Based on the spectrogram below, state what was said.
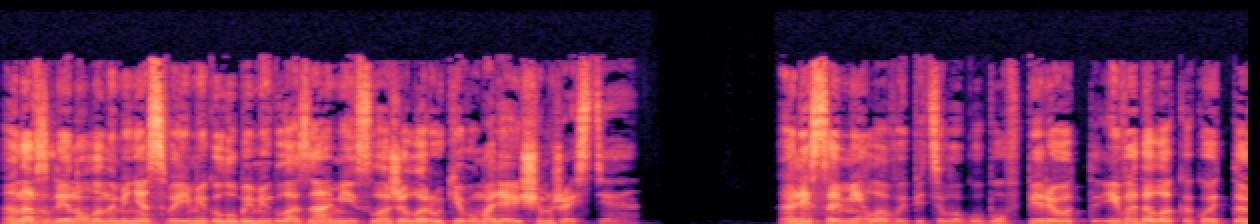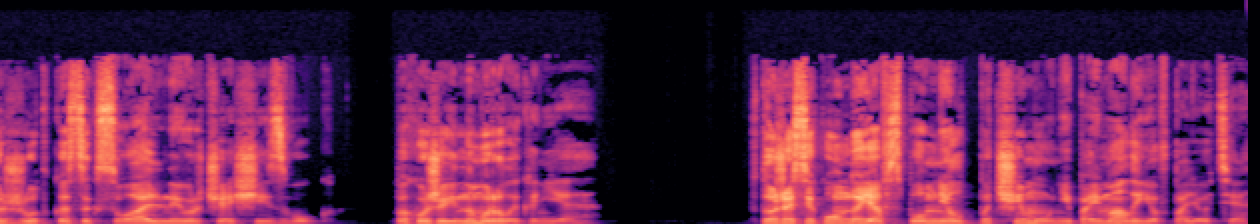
Она взглянула на меня своими голубыми глазами и сложила руки в умоляющем жесте. Алиса мило выпятила губу вперед и выдала какой-то жутко сексуальный урчащий звук, похожий на мурлыканье. В ту же секунду я вспомнил, почему не поймал ее в полете.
